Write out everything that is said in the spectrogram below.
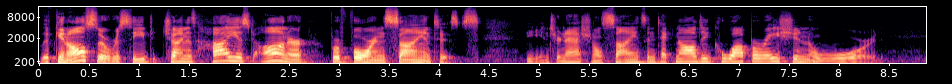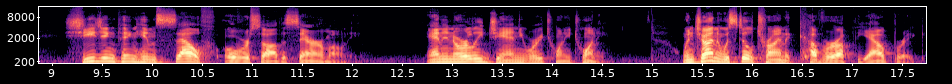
Lipkin also received China's highest honor for foreign scientists, the International Science and Technology Cooperation Award. Xi Jinping himself oversaw the ceremony. And in early January 2020, when China was still trying to cover up the outbreak,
